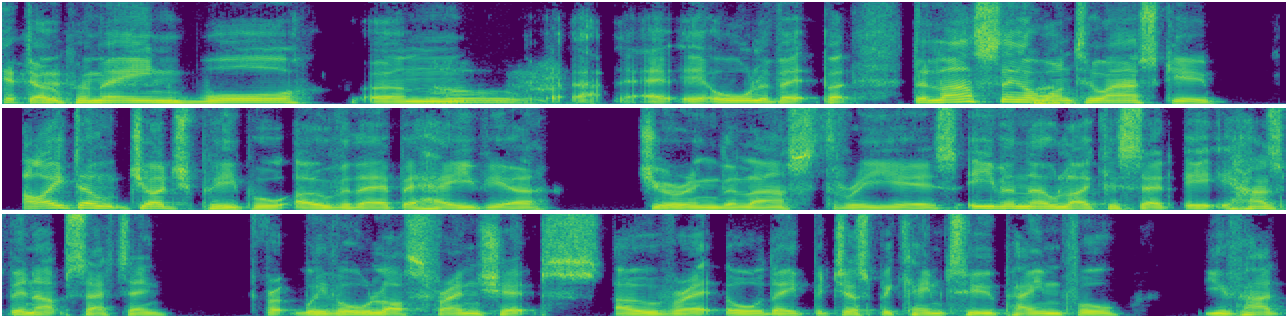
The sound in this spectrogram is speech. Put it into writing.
uh, dopamine, war, um, oh. Uh, all of it. But the last thing I want to ask you, I don't judge people over their behavior during the last three years, even though, like I said, it has been upsetting. We've all lost friendships over it, or they just became too painful. You've had,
